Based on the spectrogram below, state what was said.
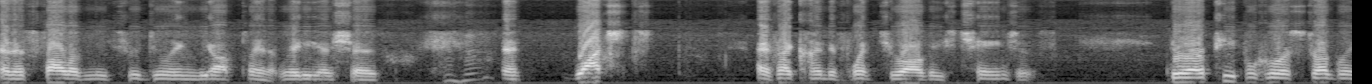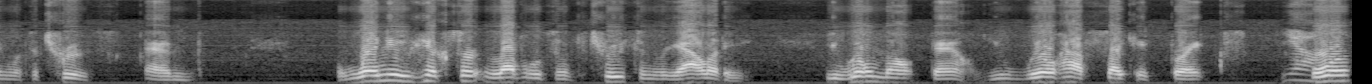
and has followed me through doing the off planet radio shows mm-hmm. and watched as I kind of went through all these changes. There are people who are struggling with the truth, and when you hit certain levels of truth and reality, you will melt down. You will have psychic breaks. Yeah. Or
